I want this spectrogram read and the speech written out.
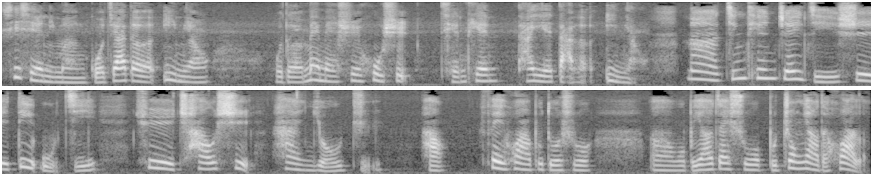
谢谢你们国家的疫苗。我的妹妹是护士，前天她也打了疫苗。那今天这一集是第五集，去超市和邮局。好，废话不多说，呃，我不要再说不重要的话了，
